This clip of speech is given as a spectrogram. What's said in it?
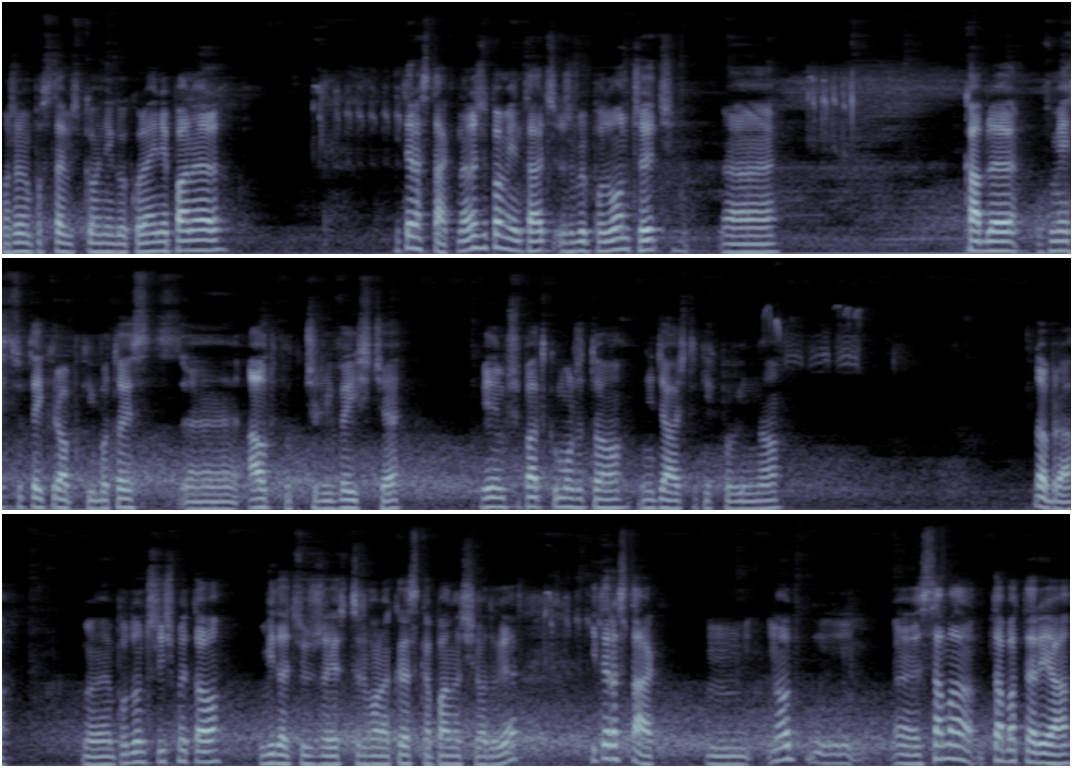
możemy postawić koło niego kolejny panel. I teraz tak, należy pamiętać, żeby podłączyć e, kable w miejscu tej kropki, bo to jest e, output, czyli wyjście. W jednym przypadku może to nie działać tak jak powinno. Dobra, e, podłączyliśmy to. Widać już, że jest czerwona kreska, panel się ładuje. I teraz tak, no mm, e, sama ta bateria,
